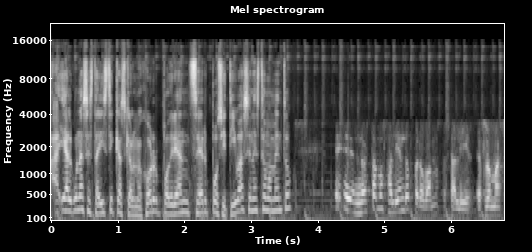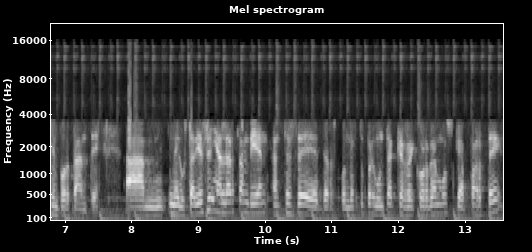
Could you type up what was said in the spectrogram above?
¿hay algunas estadísticas que a lo mejor podrían ser positivas en este momento? Eh, no estamos saliendo, pero vamos a salir, es lo más importante. me gustaría señalar también, antes de, de responder tu pregunta, que recordemos que aparte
